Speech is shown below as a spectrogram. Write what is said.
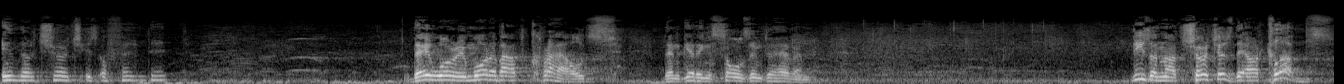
in their church is offended. They worry more about crowds than getting souls into heaven. These are not churches, they are clubs.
